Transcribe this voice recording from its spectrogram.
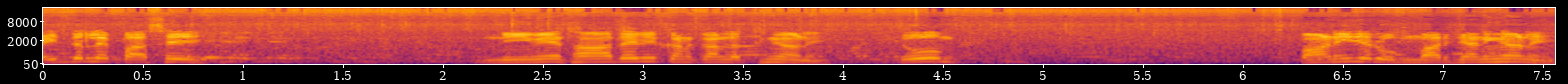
ਇਧਰਲੇ ਪਾਸੇ। ਨੀਵੇਂ ਥਾਂ ਤੇ ਵੀ ਕਣਕਾਂ ਲੱਥੀਆਂ ਨੇ ਤੇ ਉਹ ਪਾਣੀ 'ਚ ਰੁ- ਮਰ ਜਾਣੀਆਂ ਨੇ।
